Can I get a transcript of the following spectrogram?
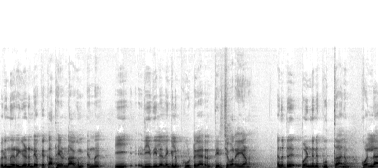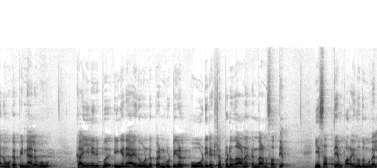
ഒരു നെറികേടിന്റെ ഒക്കെ കഥയുണ്ടാകും എന്ന് ഈ രീതിയിലല്ലെങ്കിലും കൂട്ടുകാരൻ തിരിച്ചു പറയുകയാണ്. എന്നിട്ട് പെണ്ണിനെ കുത്താനും കൊല്ലാനും ഒക്കെ പിന്നാലെ പോകും. കയ്യിലിരിപ്പ് ഇങ്ങനെ ആയതുകൊണ്ട് പെൺകുട്ടികൾ ഓടി രക്ഷപ്പെടുന്നതാണ് എന്താണ് സത്യം. ഈ സത്യം പറയുന്നത് മുതൽ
